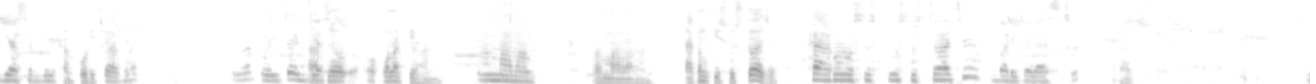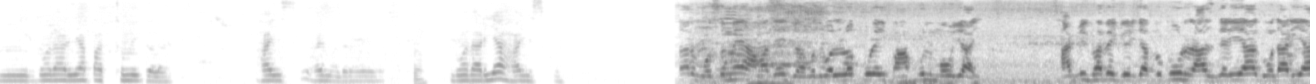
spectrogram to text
গিয়াসুদ্দিন আর খান পরিচয় আপনার? আমার পরিচয় গিয়াস ওনার কি হন? আমার মামা। ওর মামা হন। এখন কি সুস্থ আছে? হ্যাঁ এখন অসুস্থ সুস্থ আছে বাড়ি চলে আসছে। আচ্ছা। উম, গোদারিয়া প্রাথমিক বিদ্যালয় গোদারিয়া হাই স্কুল তার মৌসুমে আমাদের জগৎবল্লভপুর এই বাঁকুল মৌজায় সার্বিকভাবে গির্জাপুকুর, রাজদেরিয়া, গোদারিয়া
